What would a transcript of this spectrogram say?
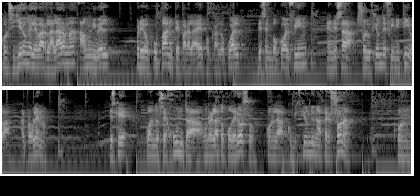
consiguieron elevar la alarma a un nivel preocupante para la época, lo cual desembocó al fin en esa solución definitiva al problema. Y es que cuando se junta un relato poderoso con la convicción de una persona, con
